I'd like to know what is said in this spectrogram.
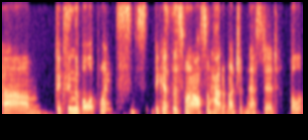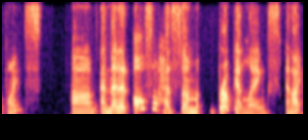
um, fixing the bullet points, because this one also had a bunch of nested bullet points. Um, and then it also has some broken links and I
